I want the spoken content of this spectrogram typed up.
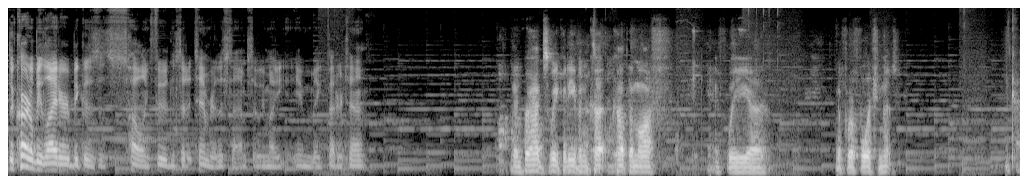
The cart will be lighter because it's hauling food instead of timber this time, so we might even make better time. And perhaps we could even cut cut them off if we uh, if we're fortunate. Okay.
